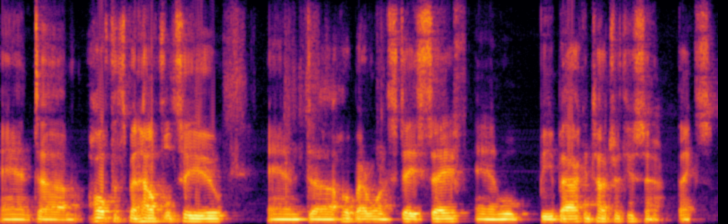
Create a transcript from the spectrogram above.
And um, hope it's been helpful to you. And uh, hope everyone stays safe. And we'll be back in touch with you soon. Thanks.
